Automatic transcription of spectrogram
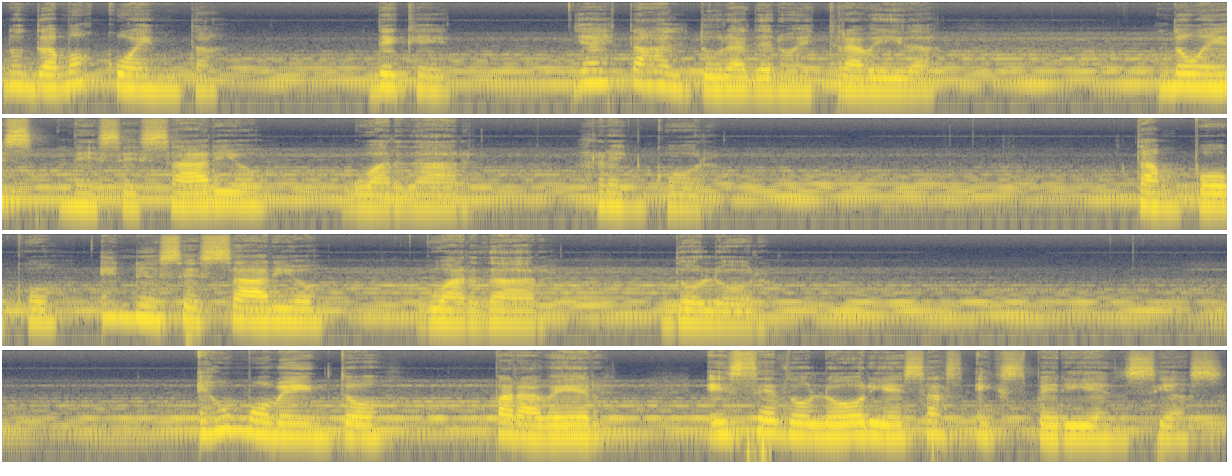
nos damos cuenta de que ya a estas alturas de nuestra vida, no es necesario guardar rencor. Tampoco es necesario guardar dolor. Es un momento para ver ese dolor y esas experiencias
